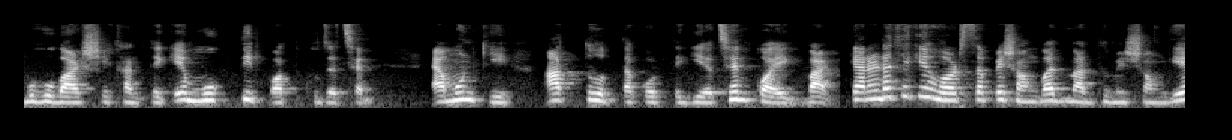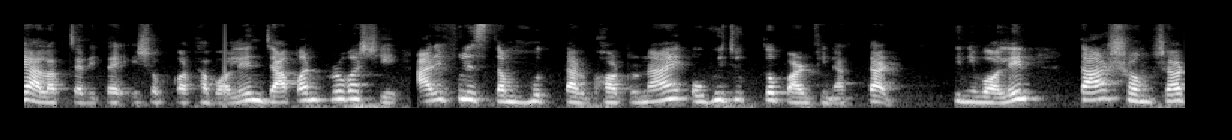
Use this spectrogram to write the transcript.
বহুবার সেখান থেকে মুক্তির পথ খুঁজেছেন। এমনকি আত্মহত্যা করতে গিয়েছেন কয়েকবার। কানাডা থেকে হোয়াটসঅ্যাপে সংবাদ মাধ্যমের সঙ্গে আলাপচারিতায় এসব কথা বলেন জাপান প্রবাসী আরিফুল ইসলাম হত্যার ঘটনায় অভিযুক্ত পারভিন আক্তার। তিনি বলেন, তার সংসার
